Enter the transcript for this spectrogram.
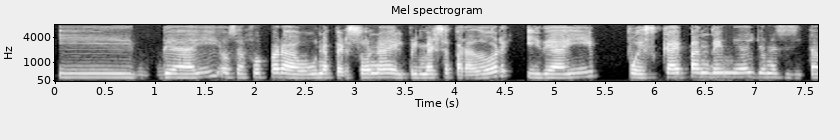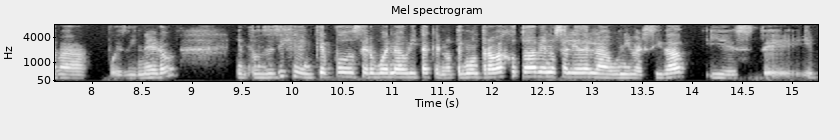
Y de ahí, o sea, fue para una persona el primer separador y de ahí pues cae pandemia y yo necesitaba pues dinero entonces dije, ¿en qué puedo ser buena ahorita que no tengo un trabajo? Todavía no salía de la universidad y, este, y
